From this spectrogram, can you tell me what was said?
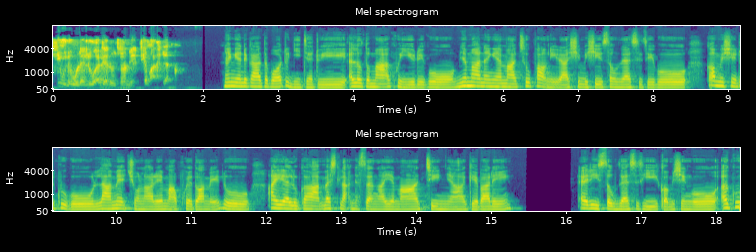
ရှိနေဖို့လဲလိုအပ်တယ်လို့ကျွန်တော်တို့ထင်ပါတယ်ဗျ နိုင်ငံတကာသဘောတူညီချက်တွေအလုသမားအခွင့်အရေးတွေကိုမြန်မာနိုင်ငံမှာချိုးဖောက်နေတာရှိမရှိစုံစမ်းစစ်ဆေးဖို့ကော်မရှင်တစ်ခုကိုလာမယ့်ဂျွန်လထဲမှာဖွဲ့သွားမယ်လို့ ILO ကမတ်လ25ရက်မှာကြေညာခဲ့ပါတယ်။အဲ့ဒီစုံစမ်းစစ်ဆေးကော်မရှင်ကိုအခု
